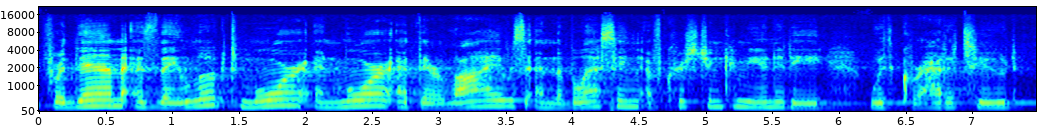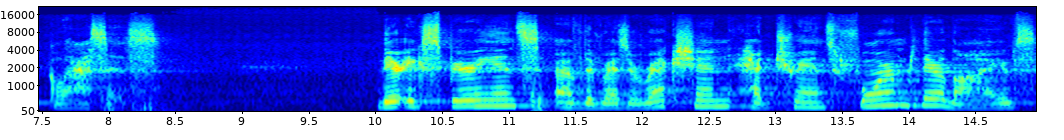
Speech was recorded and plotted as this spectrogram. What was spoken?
for them as they looked more and more at their lives and the blessing of Christian community with gratitude glasses. Their experience of the resurrection had transformed their lives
